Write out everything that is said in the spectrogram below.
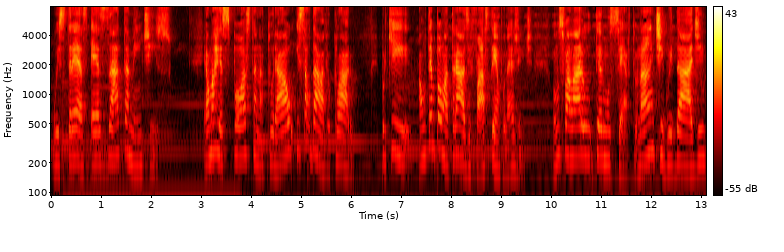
o estresse é exatamente isso. É uma resposta natural e saudável, claro, porque há um tempão atrás, e faz tempo, né, gente? Vamos falar o termo certo. Na antiguidade,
